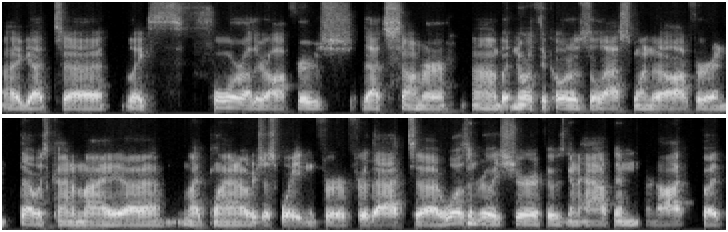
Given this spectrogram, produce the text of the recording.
I got uh, like four other offers that summer, uh, but North Dakota was the last one to offer, and that was kind of my uh, my plan. I was just waiting for for that. Uh, wasn't really sure if it was going to happen or not, but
